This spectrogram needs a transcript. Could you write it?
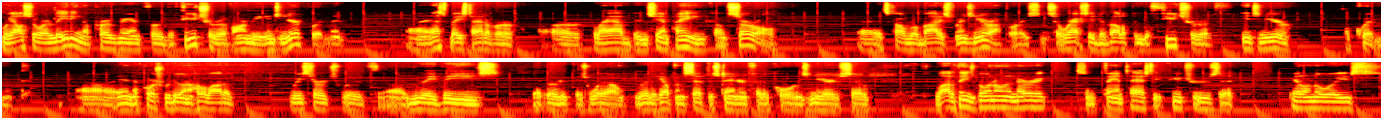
We also are leading a program for the future of Army engineer equipment. Uh, that's based out of our, our lab in Champaign called CERL. Uh, it's called Robotics for Engineer Operations. So we're actually developing the future of engineer equipment. Uh, and of course, we're doing a whole lot of research with uh, UAVs at ERDC as well, really helping set the standard for the Corps engineers. So a lot of things going on in ERDC, some fantastic futures at Illinois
